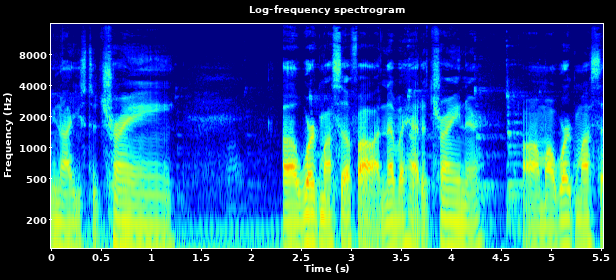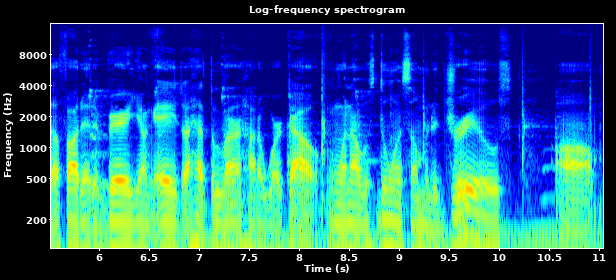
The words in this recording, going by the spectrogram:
you know, I used to train, uh, work myself out. I never had a trainer. Um, I worked myself out at a very young age. I had to learn how to work out. And when I was doing some of the drills, um,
